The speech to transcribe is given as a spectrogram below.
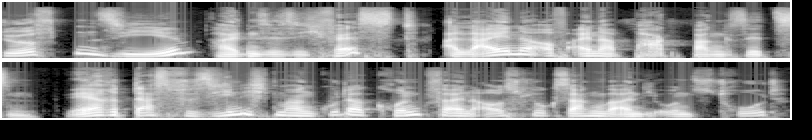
dürften Sie, halten Sie sich fest, alleine auf einer Parkbank sitzen. Wäre das für Sie nicht mal ein guter Grund für einen Ausflug, sagen wir, an die Unstrut?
